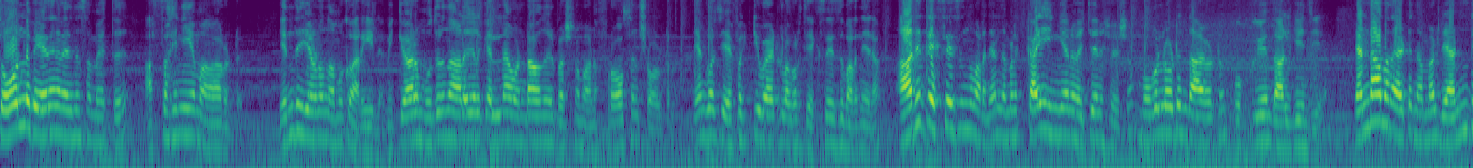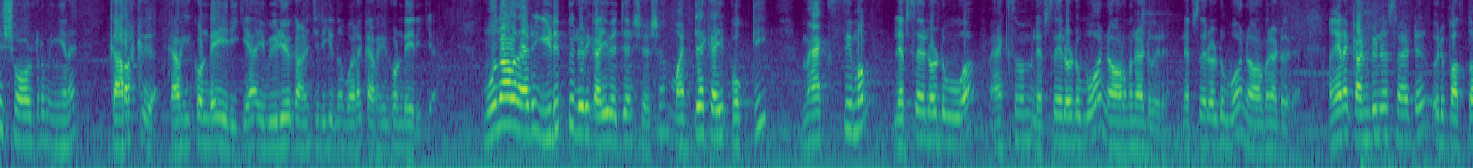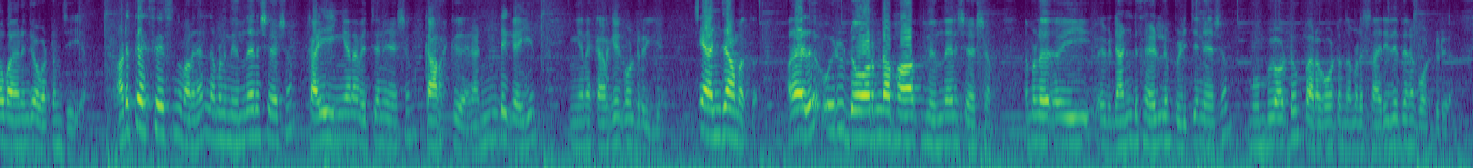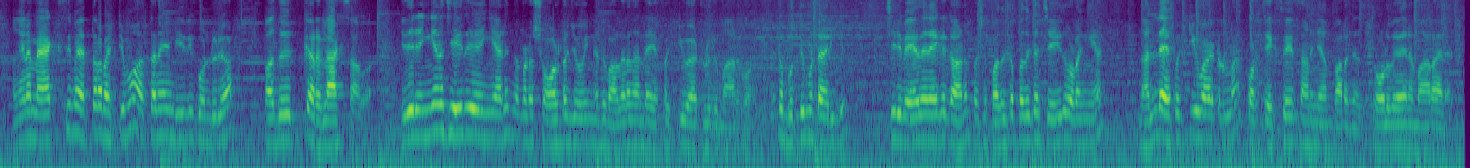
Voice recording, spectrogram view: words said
തോളിൽ വേദന വരുന്ന സമയത്ത് അസഹനീയമാകാറുണ്ട്. എന്ത് ചെയ്യണമെന്ന് നമുക്കും അറിയില്ല. മിക്കവാറും മുതിർന്ന ആളുകൾക്കെല്ലാം ഉണ്ടാകുന്ന ഒരു പ്രശ്നമാണ് ഫ്രോസൺ ഷോൾഡർ ഞാൻ കുറച്ച് എഫക്റ്റീവ് ആയിട്ടുള്ള കുറച്ച് എക്സസൈസ് പറഞ്ഞുതരാം. ആദ്യത്തെ എക്സസൈസ് എന്ന് പറഞ്ഞാൽ നമ്മൾ കൈ ഇങ്ങനെ വെച്ചതിന് ശേഷം മുകളിലോട്ടും താഴോട്ടും പൊക്കുകയും താഴ്ക്കുകയും ചെയ്യാം. രണ്ടാമതായിട്ട് നമ്മൾ രണ്ട് ഷോൾഡറും ഇങ്ങനെ കറക്കുക കറക്കിക്കൊണ്ടേയിരിക്കുക. ഈ വീഡിയോ കാണിച്ചിരിക്കുന്ന പോലെ കറക്കിക്കൊണ്ടേയിരിക്കുക. മൂന്നാമതായിട്ട് ഇടുപ്പിൽ ഒരു കൈ വെച്ചതിന് ശേഷം മറ്റേ കൈ പൊക്കി മാക്സിമം ലെഫ്റ്റ് സൈഡിലോട്ട് പോവുക. മാക്സിമം ലെഫ്റ്റ് സൈഡിലോട്ട് പോവുക നോർമലായിട്ട് വരിക. ലെഫ്റ്റ് സൈഡിലോട്ട് പോവുക നോർമലായിട്ട് വരിക. അങ്ങനെ കണ്ടിന്യൂസ് ആയിട്ട് ഒരു പത്തോ പതിനഞ്ചോ വട്ടം ചെയ്യുക. അടുത്ത എക്സസൈസ് എന്ന് പറഞ്ഞാൽ നമ്മൾ നിന്നതിന് ശേഷം കൈ ഇങ്ങനെ വെച്ചതിന് ശേഷം കറക്കുക. രണ്ട് കൈയും ഇങ്ങനെ കറക്കിക്കൊണ്ടിരിക്കുക. ഈ അഞ്ചാമത്തെ അതായത് ഒരു ഡോറിന്റെ ഭാഗത്ത് നിന്നതിന് ശേഷം നമ്മൾ ഈ രണ്ട് സൈഡിലും പിടിച്ചതിന് ശേഷം മുമ്പിലോട്ടും പിറകോട്ടും നമ്മുടെ ശരീരത്തിനെ കൊണ്ടുവരിക. അങ്ങനെ മാക്സിമം എത്ര പറ്റുമോ അത്രയും രീതിയിൽ കൊണ്ടുവരിക. പതുക്കെ റിലാക്സ് ആവുക. ഇതിലിങ്ങനെ ചെയ്ത് കഴിഞ്ഞാൽ നമ്മുടെ ഷോൾഡർ ജോയിൻ അത് വളരെ നല്ല എഫക്റ്റീവ് ആയിട്ടുള്ളൊരു മാർഗമാണ്. ഇതൊക്കെ ബുദ്ധിമുട്ടായിരിക്കും. ഇച്ചിരി വേദനയൊക്കെ കാണും. പക്ഷെ പതുക്കെ പതുക്കെ ചെയ്തു തുടങ്ങിയാൽ നല്ല എഫക്റ്റീവ് ആയിട്ടുള്ള കുറച്ച് എക്സസൈസാണ് ഞാൻ പറഞ്ഞത്. തോൾ വേദന മാറാനായിട്ട്.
